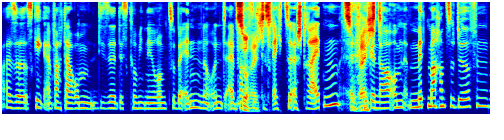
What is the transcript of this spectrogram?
Also es ging einfach darum, diese Diskriminierung zu beenden und einfach sich das Recht zu erstreiten. Zu Recht. genau, um mitmachen zu dürfen.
